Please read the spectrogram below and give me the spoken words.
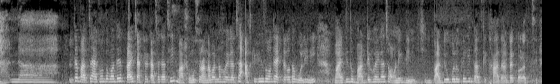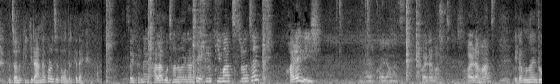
ঠান্ডা। বুঝতে পারছ এখন তোমাদের প্রায় চারটার কাছাকাছি। মা সমস্ত রান্নাবান্না হয়ে গেছে। আজকে কিন্তু তোমাদের একটা কথা বলিনি। মায়ের কিন্তু বার্থডে হয়ে গেছে অনেক দিনই সেই বার্থডে উপলক্ষে কিন্তু আজকে খাওয়া দাওয়াটা করাচ্ছে। তো চলো কি কি রান্না করেছে তোমাদেরকে দেখে তো এখানে খালা গোছানো হয়ে গেছে। এগুলো কি মাছ রয়েছে? খয়রা ইলিশ? হ্যাঁ খয়রা মাছ। খয়রা মাছ। খয়রা মাছ এটা মনে হয় তো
